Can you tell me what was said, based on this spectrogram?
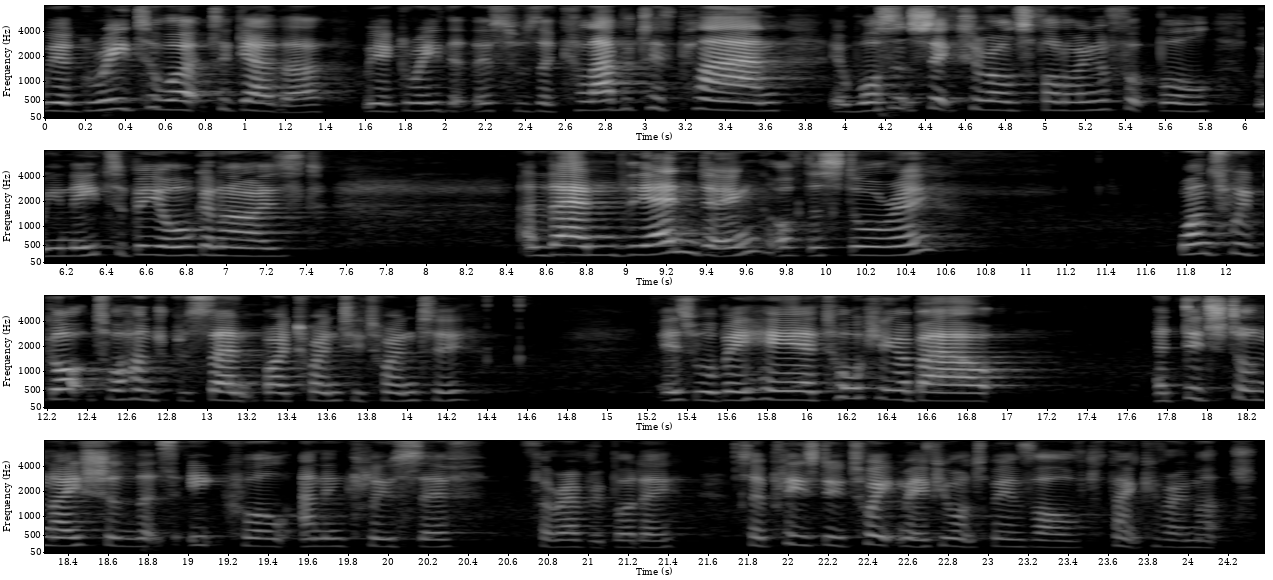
we agreed to work together, we agreed that this was a collaborative plan, it wasn't six-year-olds following a football, we need to be organised, And then the ending of the story, once we've got to 100% by 2020, is we'll be here talking about a digital nation that's equal and inclusive for everybody. So please do tweet me if you want to be involved. Thank you very much.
